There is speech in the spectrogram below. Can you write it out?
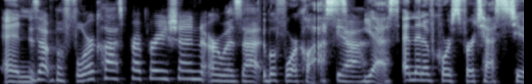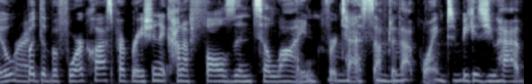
And Is that before class preparation or was that before class. Yeah. Yes. And then of course for tests too. Right. But the before class preparation, it kind of falls into line for Mhm. tests after Mhm. that point Mhm. because you have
